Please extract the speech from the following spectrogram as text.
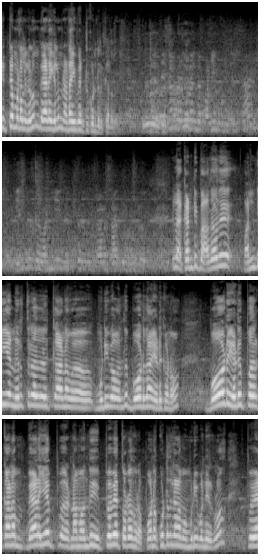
திட்டமிடல்களும் வேலைகளும் நடைபெற்று கொண்டிருக்கிறது. இல்லை கண்டிப்பாக அதாவது வண்டியை நிறுத்துறதுக்கான முடிவை வந்து போர்டு தான் எடுக்கணும். போர்டு எடுப்பதற்கான வேலையை இப்போ நம்ம வந்து இப்போவே தொடங்குகிறோம் போன கூட்டத்தில் நம்ம முடிவு பண்ணியிருக்கிறோம். இப்போவே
